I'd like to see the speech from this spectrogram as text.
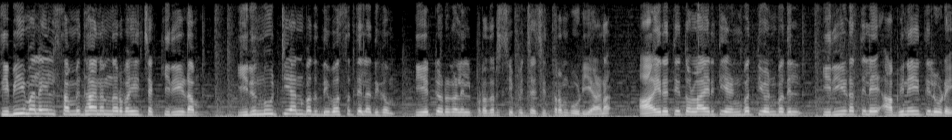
സിബിമലയിൽ സംവിധാനം നിർവഹിച്ച കിരീടം ഇരുന്നൂറ്റി അൻപത് ദിവസത്തിലധികം തിയേറ്ററുകളിൽ പ്രദർശിപ്പിച്ച ചിത്രം കൂടിയാണ്. ആയിരത്തി തൊള്ളായിരത്തി എൺപത്തി ഒൻപതിൽ കിരീടത്തിലെ അഭിനയത്തിലൂടെ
